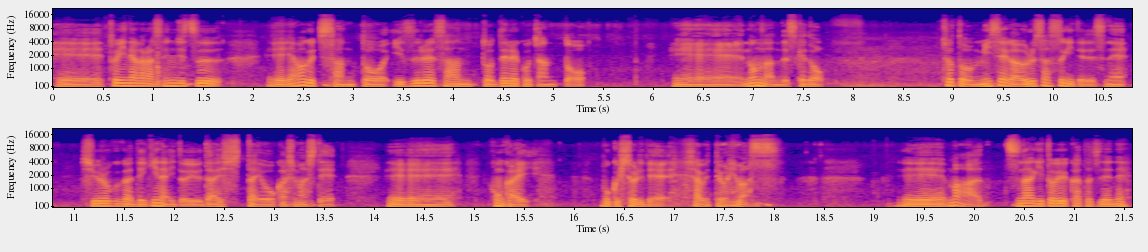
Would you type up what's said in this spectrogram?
えー、と言いながら先日、えー山口さんといずれさんとデレコちゃんと、えー飲んだんですけど、ちょっと店がうるさすぎてですね、収録ができないという大失態を犯しまして、えー今回、僕一人で喋っております。えーまあ、つなぎという形でね、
